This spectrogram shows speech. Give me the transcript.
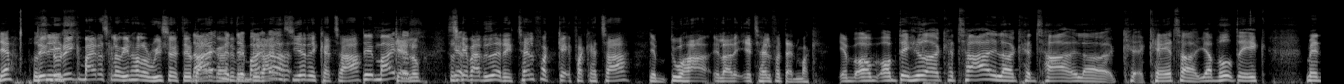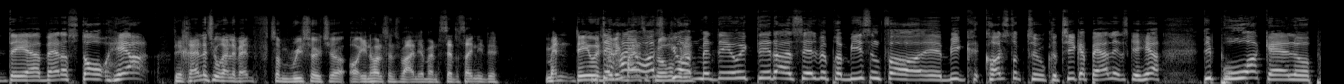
Ja, præcis. Det, nu er det ikke mig, der skal lave indhold og research. Det er jo Nej, dig, der gør det. det er men det er dig, der der- siger, det er Katar. Det er mig, der- Gallup. Så skal Ja. jeg bare vide, er det et tal fra, fra Katar, Det- du har, eller er det et tal fra Danmark? Jamen, om, om det hedder Katar eller Katar eller Ka- Katar, jeg ved det ikke. Men det er, hvad der står her. Det er relativt relevant som researcher og indholdsansvarlig, at man sætter sig ind i det. Men det er jo Det ikke har mig, jeg der også gjort, det. men det er jo ikke det, der er selve præmissen for øh, min konstruktive kritik af Berlinske her. De bruger Gallup.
